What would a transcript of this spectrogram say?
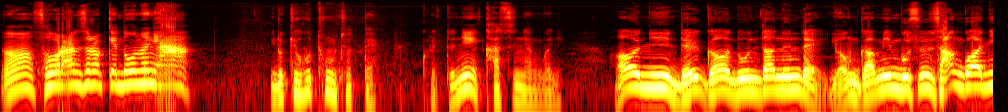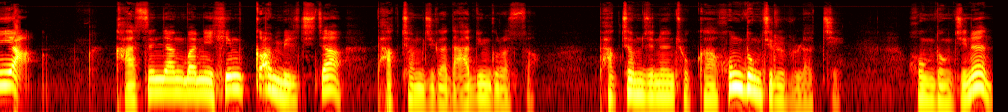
어 소란스럽게 노느냐 이렇게 호통을 쳤대. 그랬더니 갓쓴 양반이 아니 내가 논다는데 영감이 무슨 상관이야? 갓쓴 양반이 힘껏 밀치자 박첨지가 나뒹굴었어. 박첨지는 조카 홍동지를 불렀지. 홍동지는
